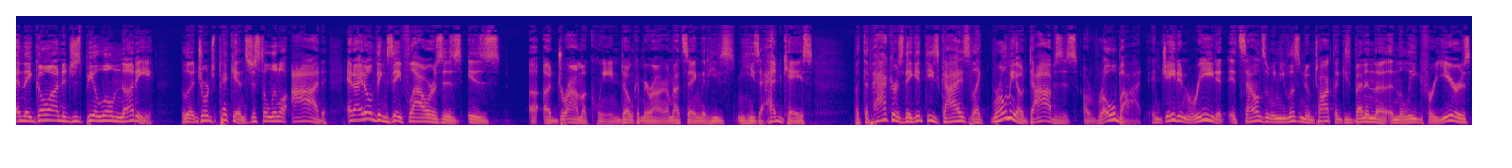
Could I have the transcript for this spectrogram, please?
and they go on to just be a little nutty. George Pickens, just a little odd. And I don't think Zay Flowers is is a, a drama queen. Don't get me wrong. I'm not saying that he's he's a head case. But the Packers, they get these guys like Romeo Doubs is a robot, and Jayden Reed. It, it sounds like when you listen to him talk like he's been in the in the league for years.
